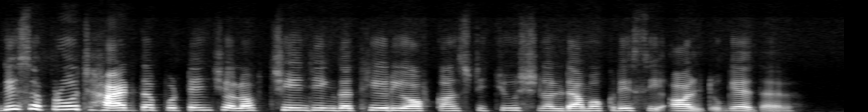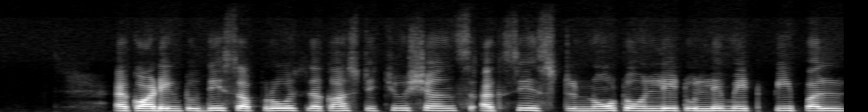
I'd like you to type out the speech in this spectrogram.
This approach had the potential of changing the theory of constitutional democracy altogether. According to this approach, the constitutions exist not only to limit people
